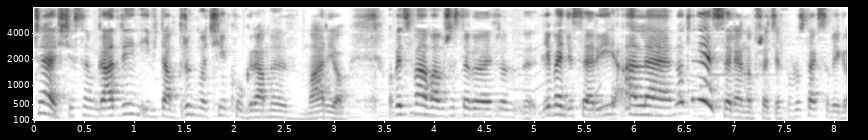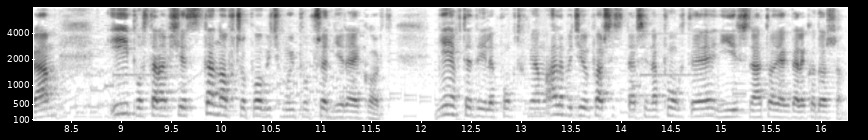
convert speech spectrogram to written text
Cześć, jestem Gadrin i witam w drugim odcinku Gramy w Mario. Obiecywałam wam, że z tego nie będzie serii, ale no to nie jest seria, no przecież, po prostu tak sobie gram i postaram się stanowczo pobić mój poprzedni rekord. Nie wiem wtedy ile punktów miałem, ale będziemy patrzeć inaczej na punkty niż na to jak daleko doszłem.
